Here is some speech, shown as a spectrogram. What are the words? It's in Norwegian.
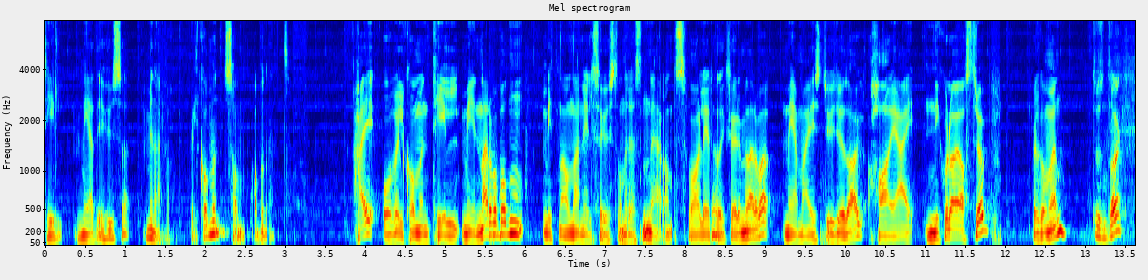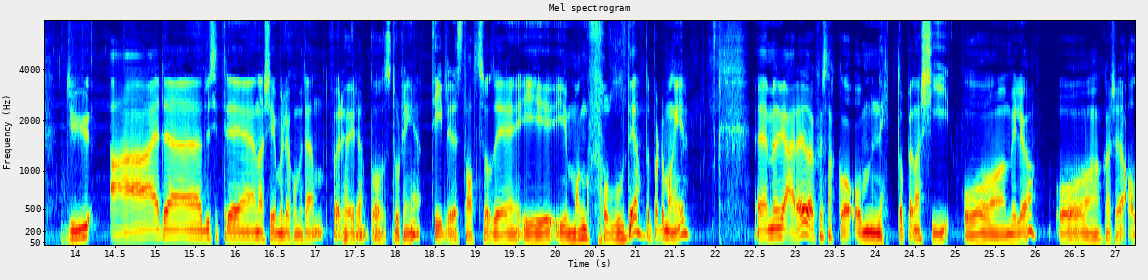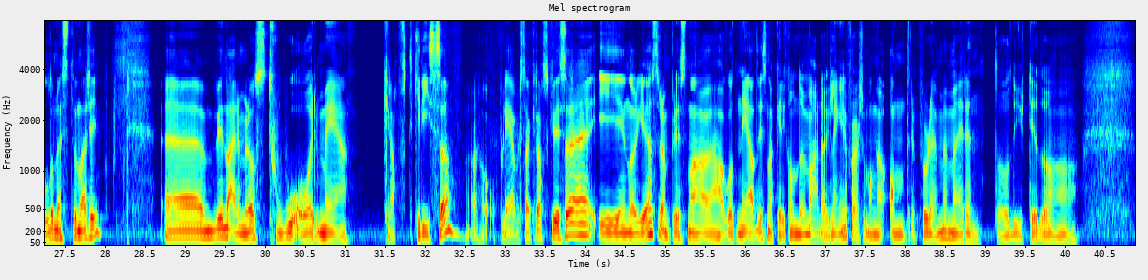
til mediehuset Minerva. Velkommen som abonnent. Hei og velkommen til Minerva-podden. Mitt navn er Nils August Andresen. Jeg er ansvarlig redaktør i Minerva. Med meg i studio i dag har jeg Nikolai Astrup. Velkommen. Tusen takk. Du, er, eh, du sitter i energi- og miljøkomiteen for Høyre på Stortinget. Tidligere statsråd i, i mangfoldige departementer. Eh, men vi er her i dag for å snakke om nettopp energi og miljø. Og kanskje aller mest energi. Eh, vi nærmer oss to år med kraftkrise, opplevelse av kraftkrise i Norge. Strømprisene har, gått ned. Vi snakker ikke om dem hver dag lenger, for det er så mange andre problemer med rente og dyrtid og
